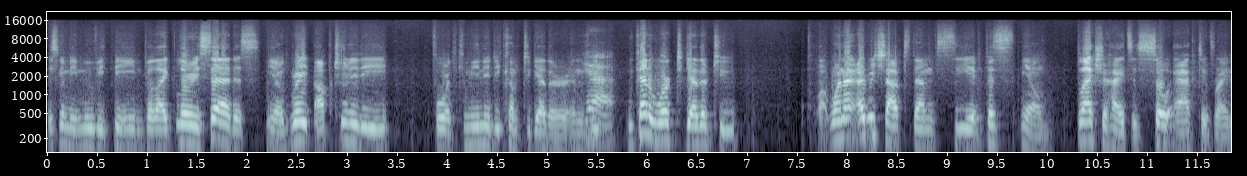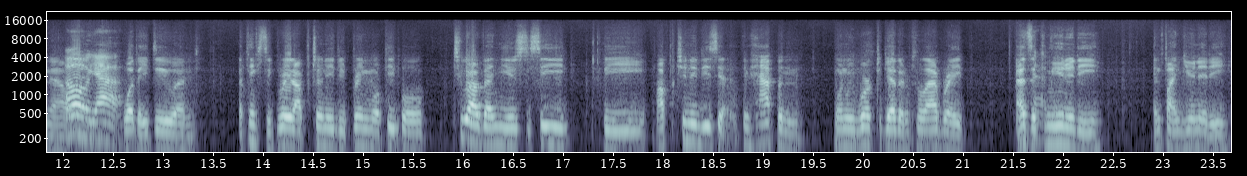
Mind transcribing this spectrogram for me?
it's gonna be movie themed. But like Larry said, it's you know great opportunity for the community to come together, and we- we, kind of work together to. When I, I reached out to them to see if, because you know, Blackshear Heights is so active right now. Oh, yeah. What they do, and I think it's a great opportunity to bring more people to our venues to see the opportunities that can happen when we work together and collaborate as a community and find unity.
